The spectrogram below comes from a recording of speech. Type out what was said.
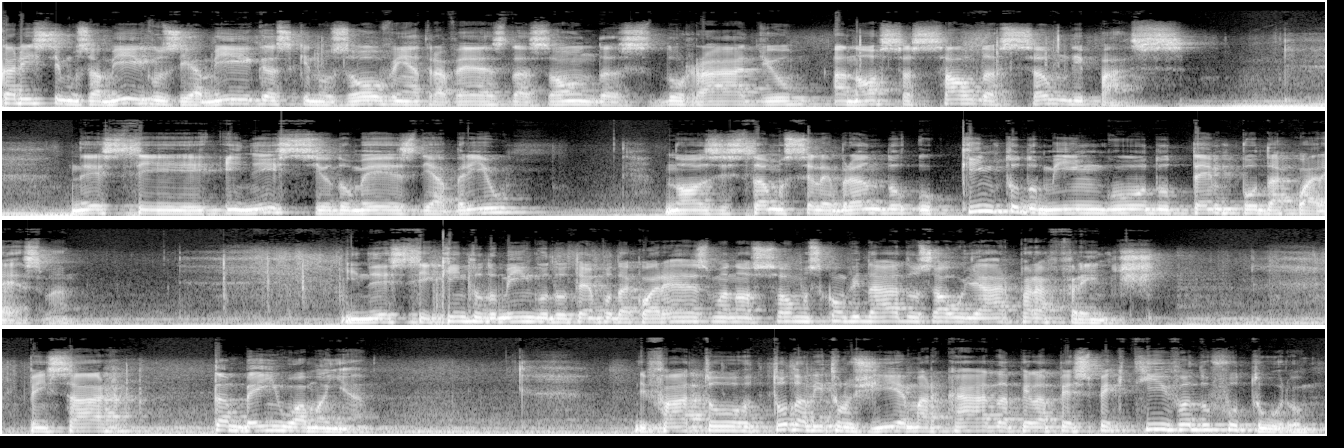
Caríssimos amigos e amigas que nos ouvem através das ondas do rádio, a nossa saudação de paz. Neste início do mês de abril, nós estamos celebrando o quinto domingo do tempo da Quaresma. E neste quinto domingo do tempo da Quaresma, nós somos convidados a olhar para frente, pensar também o amanhã de fato, toda a liturgia é marcada pela perspectiva do futuro.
